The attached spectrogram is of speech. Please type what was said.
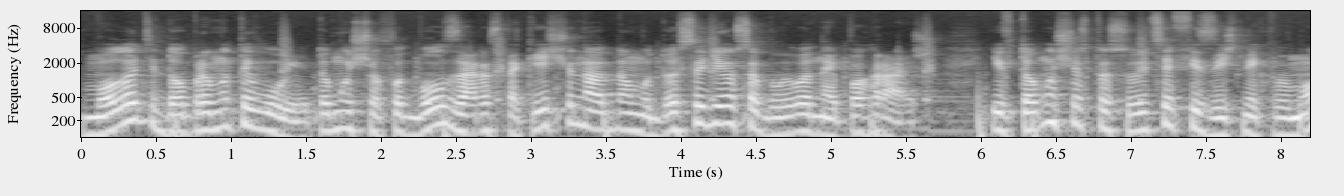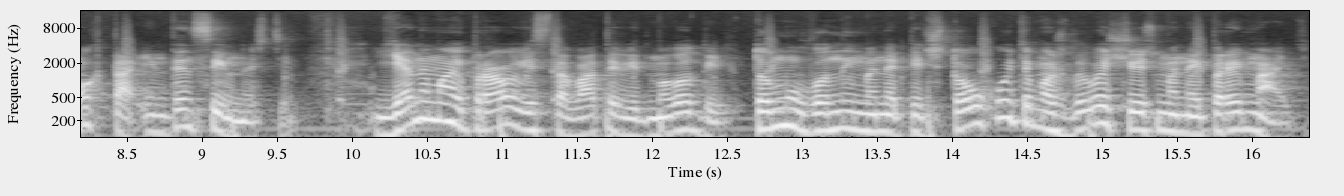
Молодь добре мотивує, тому що футбол зараз такий, що на одному досвіді особливо не пограєш, і в тому, що стосується фізичних вимог та інтенсивності. Я не маю права відставати від молодих, тому вони мене підштовхують, а можливо щось мене переймають.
